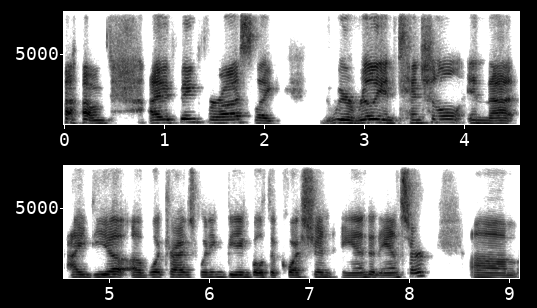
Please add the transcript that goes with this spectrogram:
um, I think for us, like we're really intentional in that idea of what drives winning being both a question and an answer. Um,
